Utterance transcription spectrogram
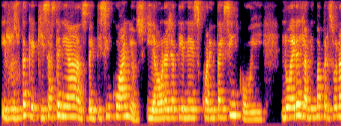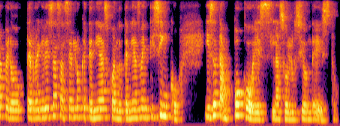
Y resulta que quizás tenías 25 años y ahora ya tienes 45 y no eres la misma persona, pero te regresas a hacer lo que tenías cuando tenías 25. Y esa tampoco es la solución de esto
